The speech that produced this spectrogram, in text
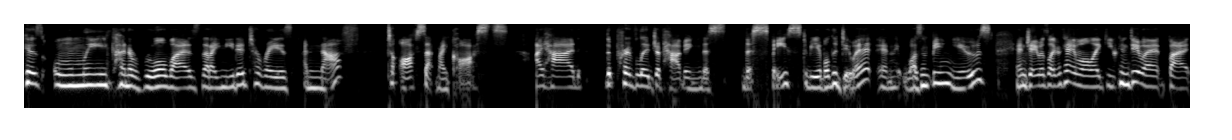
His only kind of rule was that I needed to raise enough to offset my costs. I had the privilege of having this the space to be able to do it and it wasn't being used. And Jay was like, okay, well, like you can do it, but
